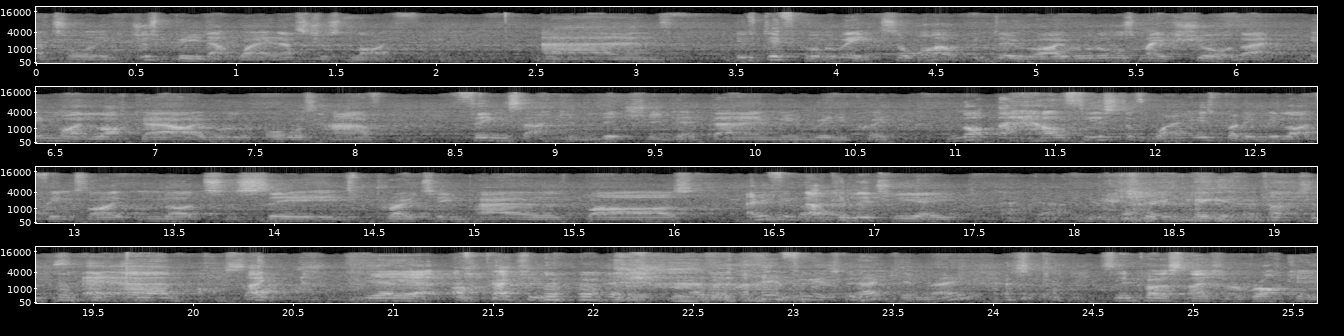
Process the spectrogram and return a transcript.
at all. It could just be that way. That's just life. And it was difficult to eat. So what I would do, I would always make sure that in my locker, I will always have things that I could literally get down me really quick. Not the healthiest of ways, but it'd be like things like nuts and seeds, protein powders, bars, anything that I could literally eat. Um, yeah, yeah. I don't I don't think it's pecking, mate. it's an impersonation of Rocky.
